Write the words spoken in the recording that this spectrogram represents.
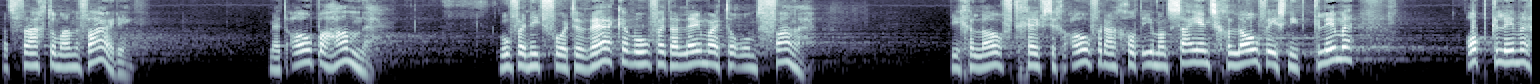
dat vraagt om aanvaarding. Met open handen. We hoeven niet voor te werken, we hoeven het alleen maar te ontvangen. Wie gelooft, geeft zich over aan God. Iemand zei eens: geloven is niet klimmen, opklimmen,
